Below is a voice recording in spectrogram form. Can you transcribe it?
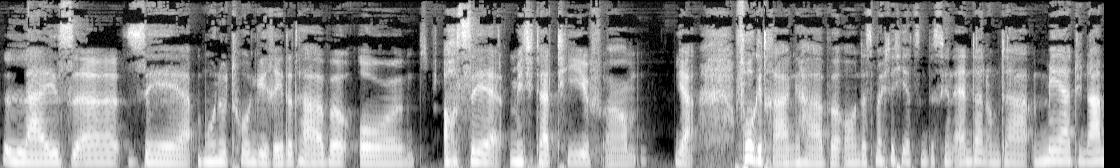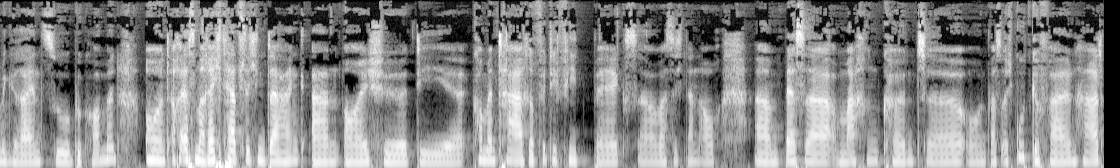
leise, sehr monoton geredet habe und auch sehr meditativ ähm, ja, vorgetragen habe. Und das möchte ich jetzt ein bisschen ändern, um da mehr Dynamik reinzubekommen. Und auch erstmal recht herzlichen Dank an euch für die Kommentare, für die Feedbacks, äh, was ich dann auch ähm, besser machen könnte und was euch gut gefallen hat.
